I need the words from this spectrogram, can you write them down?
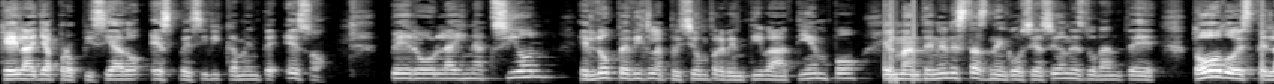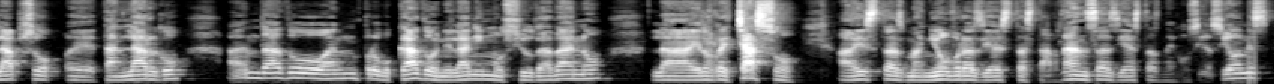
que él haya propiciado específicamente eso, pero la inacción, el no pedir la prisión preventiva a tiempo, el mantener estas negociaciones durante todo este lapso eh, tan largo, han dado, han provocado en el ánimo ciudadano el rechazo a estas maniobras y a estas tardanzas y a estas negociaciones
